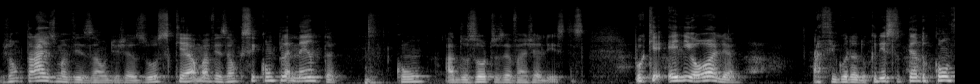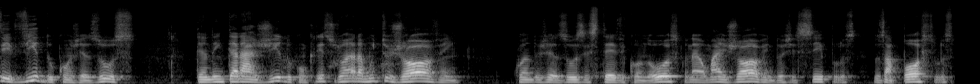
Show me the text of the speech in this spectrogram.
João traz uma visão de Jesus que é uma visão que se complementa com a dos outros evangelistas. Porque ele olha a figura do Cristo tendo convivido com Jesus, tendo interagido com Cristo. João era muito jovem quando Jesus esteve conosco, né, o mais jovem dos discípulos, dos apóstolos.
